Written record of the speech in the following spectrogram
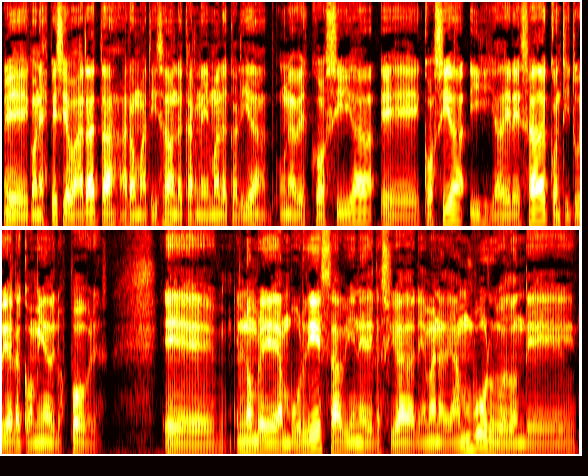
eh, con especias baratas aromatizaban la carne de mala calidad. Una vez cocida, eh, cocida y aderezada, constituía la comida de los pobres. Eh, el nombre de hamburguesa viene de la ciudad alemana de Hamburgo, donde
